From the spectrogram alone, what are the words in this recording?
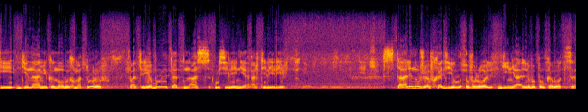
и динамика новых моторов потребует от нас усиления артиллерии. Сталин уже входил в роль гениального полководца.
